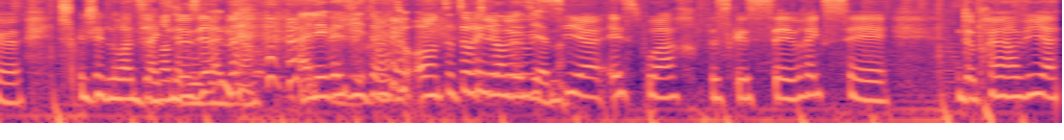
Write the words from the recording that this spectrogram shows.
est-ce que j'ai le droit de dire un deuxième? Allez, vas-y, on t'autorise un deuxième. aussi euh, espoir, parce que c'est vrai que c'est de première vue, il y a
